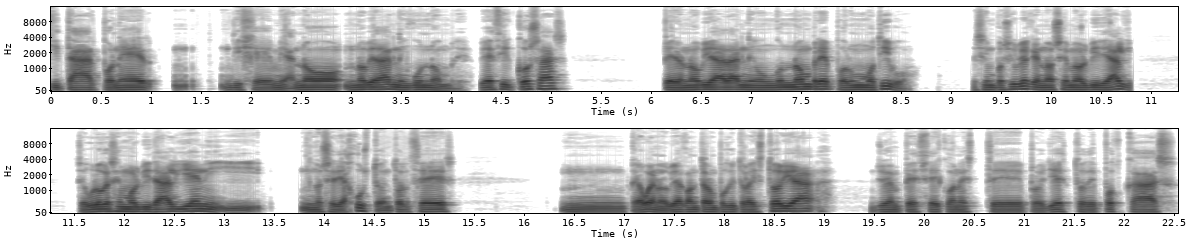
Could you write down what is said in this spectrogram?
quitar, poner, dije, mira, no, no voy a dar ningún nombre. Voy a decir cosas, pero no voy a dar ningún nombre por un motivo. Es imposible que no se me olvide alguien. Seguro que se me olvida alguien y, no sería justo. Entonces, mm, pero bueno, voy a contar un poquito la historia. Yo empecé con este proyecto de podcast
